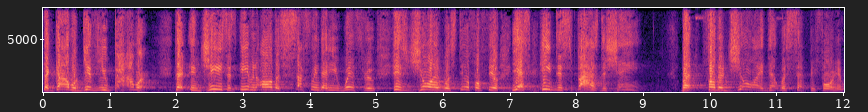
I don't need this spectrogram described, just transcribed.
that God will give you power. That in Jesus, even all the suffering that he went through, his joy was still fulfilled. Yes, he despised the shame, but for the joy that was set before him.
